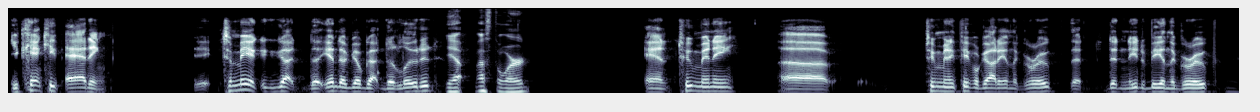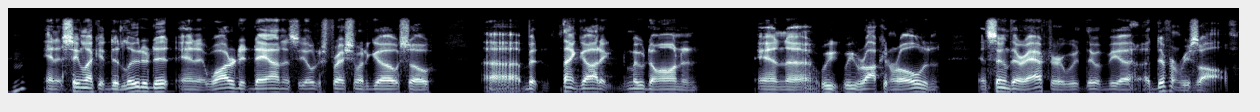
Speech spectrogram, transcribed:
you can't keep adding. To me, it got the NWO got diluted. Yep, that's the word. And too many, uh, too many people got in the group that didn't need to be in the group, mm-hmm. and it seemed like it diluted it and it watered it down. As the old expression would go. So uh, but thank God it moved on and and uh, we we rock and roll and and soon thereafter we, there would be a, a, different resolve.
